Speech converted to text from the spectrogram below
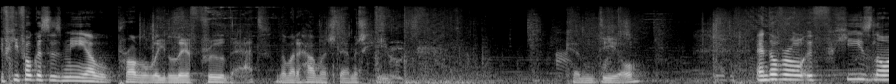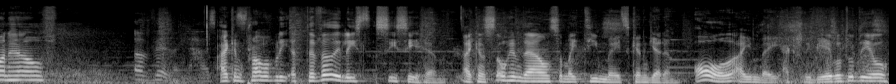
If he focuses me, I will probably live through that, no matter how much damage he can deal. And overall, if he's low on health, A villain has I can probably at the very least CC him. I can slow him down so my teammates can get him. Or I may actually be able to deal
